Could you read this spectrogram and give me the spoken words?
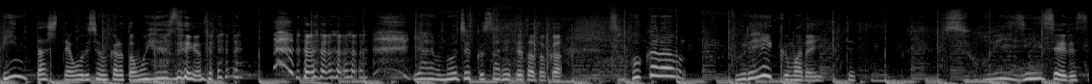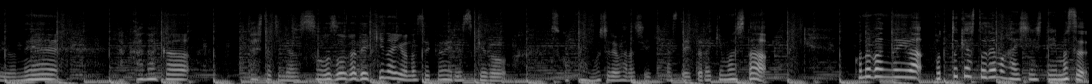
ビンタしてオーディション受かるとは思いませんよね。いやでも野宿されてたとかそこからブレイクまで行っててすごい人生ですよね。なかなか私たちには想像ができないような世界ですけどすごく面白いお話聞かせていただきました。この番組はポッドキャストでも配信しています。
